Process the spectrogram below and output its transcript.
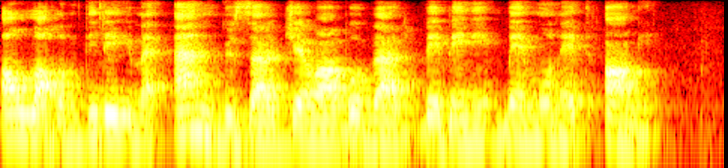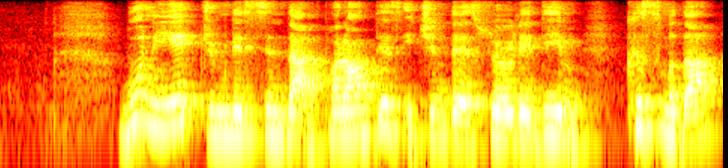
Allah'ım dileğime en güzel cevabı ver ve beni memnun et. Amin. Bu niyet cümlesinden parantez içinde söylediğim kısmı da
